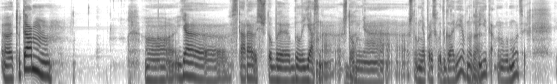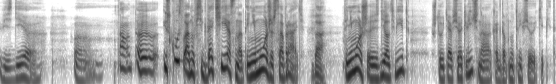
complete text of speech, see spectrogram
э, то там э, я стараюсь, чтобы было ясно, что, Да. у меня, что у меня происходит в голове, внутри, там, в эмоциях, везде. Там, искусство, оно всегда честно, ты не можешь соврать. Да. Ты не можешь сделать вид, что у тебя все отлично, когда внутри все кипит.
